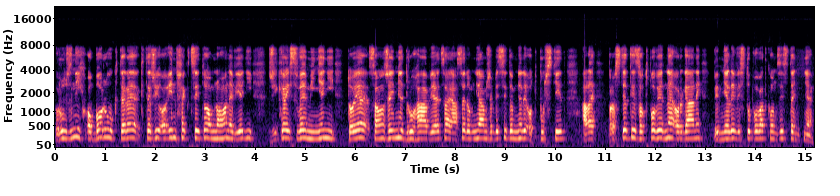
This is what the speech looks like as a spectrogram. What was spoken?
různých oborů, které, kteří o infekci toho mnoho nevědí, říkají své mínění. To je samozřejmě druhá věc a já se domnívám, že by si to měli odpustit, ale prostě ty zodpovědné orgány by měly vystupovat konzistentně.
